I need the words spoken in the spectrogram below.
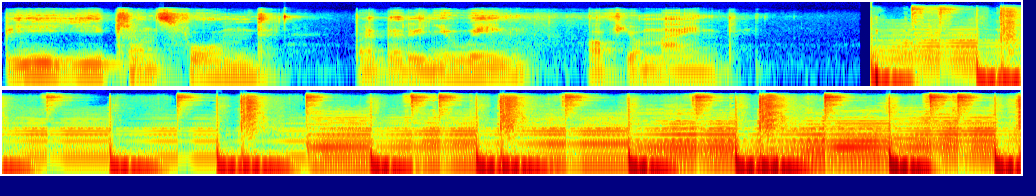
be ye transformed by the renewing of your mind. Thank you.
